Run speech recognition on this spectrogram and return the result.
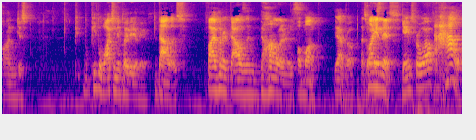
on just people watching him play video games. dollars Five hundred thousand dollars. a month. Yeah, bro. That's Playing why I- this. games for a while. How?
